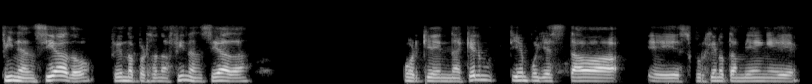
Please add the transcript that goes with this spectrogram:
financiado, fue una persona financiada, porque en aquel tiempo ya estaba eh, surgiendo también eh,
